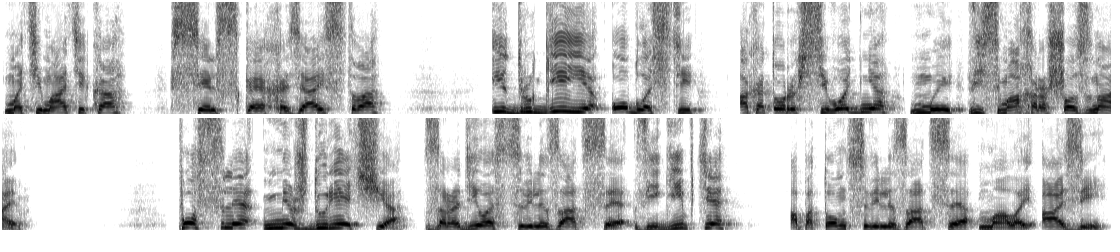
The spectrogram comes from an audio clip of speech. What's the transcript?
математика, сельское хозяйство и другие области, о которых сегодня мы весьма хорошо знаем. После Междуречья зародилась цивилизация в Египте, а потом цивилизация Малой Азии.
